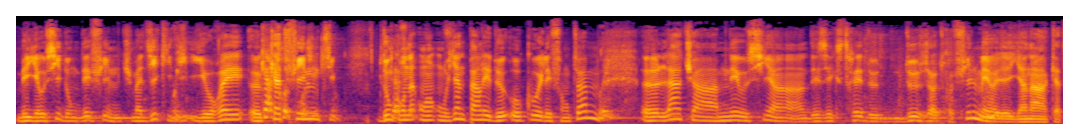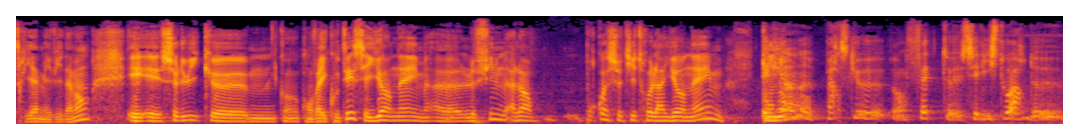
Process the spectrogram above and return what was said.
mais il y a aussi donc des films. Tu m'as dit qu'il Oui. y aurait euh, Quatre quatre films. Qui... Donc on, a- on- on vient de parler de Oko et les fantômes. Oui. Euh, là, tu as amené aussi un, des extraits de deux autres films, et il y en a un quatrième évidemment. Et, et celui que hum, qu'on va écouter, c'est Your Name. Le film. Alors pourquoi ce titre-là, Your Name? Eh bien, nom parce que en fait, c'est l'histoire de,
